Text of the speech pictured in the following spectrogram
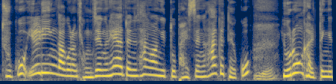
두고 1, 2인 가구랑 경쟁을 해야 되는 상황이 또 발생을 하게 되고 예. 요런 갈등이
